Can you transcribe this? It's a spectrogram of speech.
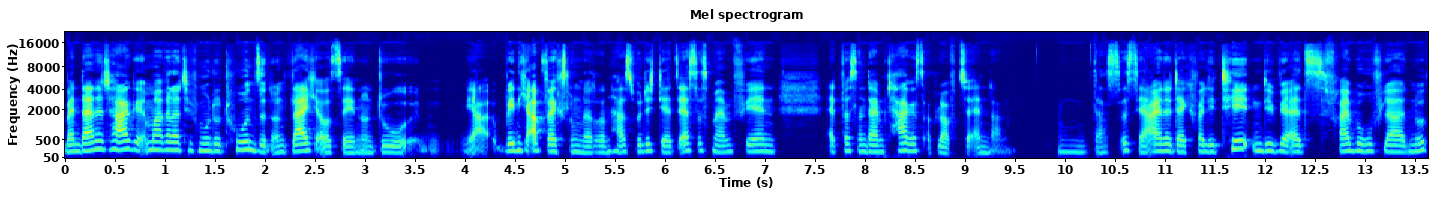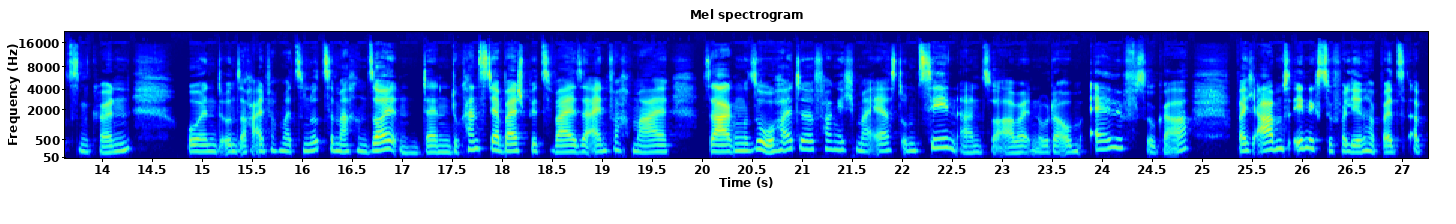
Wenn deine Tage immer relativ monoton sind und gleich aussehen und du ja wenig Abwechslung da drin hast, würde ich dir als erstes mal empfehlen, etwas in deinem Tagesablauf zu ändern. Hm, das ist ja eine der Qualitäten, die wir als Freiberufler nutzen können und uns auch einfach mal zunutze machen sollten. Denn du kannst ja beispielsweise einfach mal sagen, so, heute fange ich mal erst um 10 an zu arbeiten oder um 11 sogar, weil ich abends eh nichts zu verlieren habe, weil es ab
